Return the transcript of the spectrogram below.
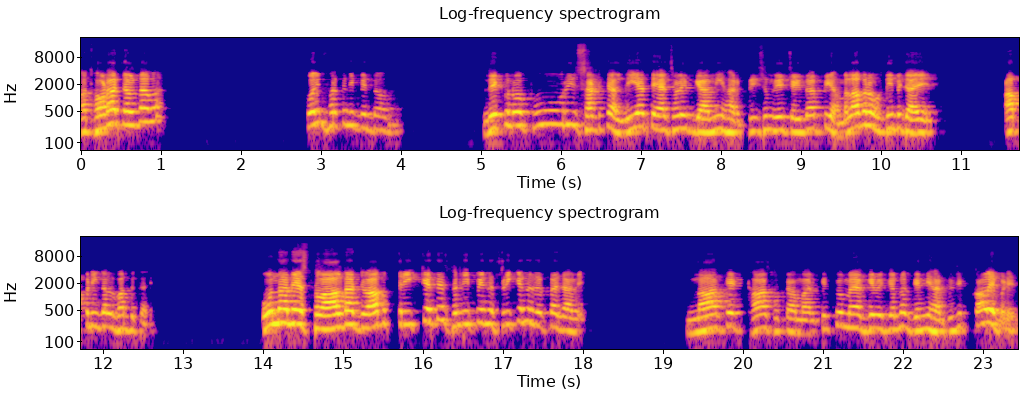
ਹਥੌੜਾ ਚੱਲਦਾ ਵਾ। ਕੋਈ ਫ਼ਰਕ ਨਹੀਂ ਪੈਂਦਾ ਉਹਨੂੰ। ਲੇਕਿਨ ਉਹ ਪੂਰੀ ਸੱਟ ਚੱਲਦੀ ਹੈ ਤੇ ਇਸ ਵੇਲੇ ਗਿਆਨੀ ਹਰਪ੍ਰੀਤ ਸਿੰਘ ਨੂੰ ਇਹ ਚਾਹੀਦਾ ਵੀ ਹਮਲਾਵਰ ਹੋਣ ਦੀ ਬਜਾਏ ਆਪਣੀ ਗੱਲ ਵੱਧ ਕਰੇ। ਉਹਨਾਂ ਦੇ ਸਵਾਲ ਦਾ ਜਵਾਬ ਤਰੀਕੇ ਤੇ ਸਲੀਪੇ ਦੇ ਤਰੀਕੇ ਨਾਲ ਦਿੱਤਾ ਜਾਵੇ। ਨਾ ਕਿ ਠਾ ਸੁੱਟਾ ਮਾਰ ਕੇ, ਕਿਉਂ ਮੈਂ ਅੱਗੇ ਵੀ ਕਹਿੰਦਾ ਗਿਆਨੀ ਹਰਪ੍ਰੀਤ ਜੀ ਕਾਲੇ ਬੜੇ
